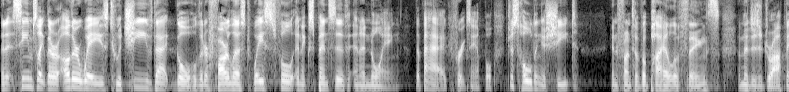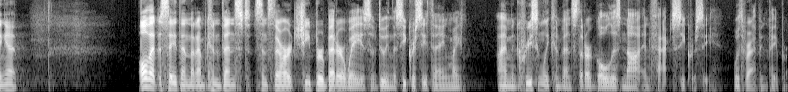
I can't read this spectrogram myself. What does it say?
then it seems like there are other ways to achieve that goal that are far less wasteful and expensive and annoying. The bag, for example, just holding a sheet in front of a pile of things and then just dropping it all that to say then that I'm convinced, since there are cheaper, better ways of doing the secrecy thing, my, I'm increasingly convinced that our goal is not, in fact, secrecy with wrapping paper.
